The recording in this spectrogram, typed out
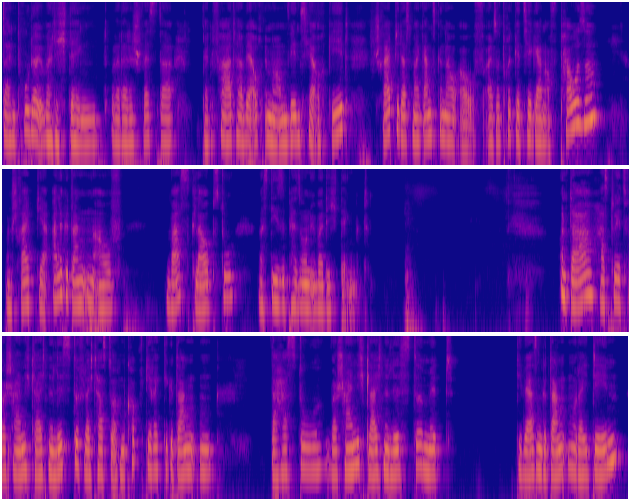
dein Bruder über dich denkt oder deine Schwester, dein Vater, wer auch immer, um wen es hier auch geht, schreib dir das mal ganz genau auf. Also drück jetzt hier gern auf Pause und schreib dir alle Gedanken auf. Was glaubst du, was diese Person über dich denkt? Und da hast du jetzt wahrscheinlich gleich eine Liste, vielleicht hast du auch im Kopf direkt die Gedanken, da hast du wahrscheinlich gleich eine Liste mit diversen Gedanken oder Ideen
